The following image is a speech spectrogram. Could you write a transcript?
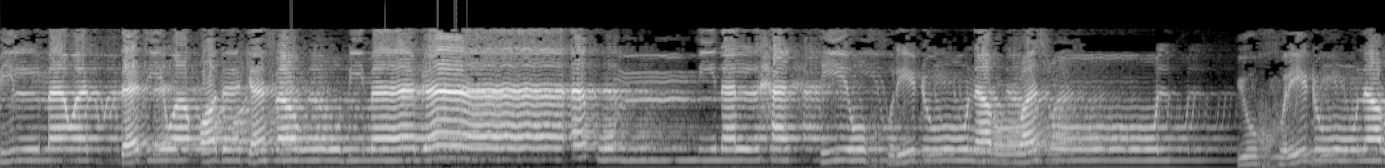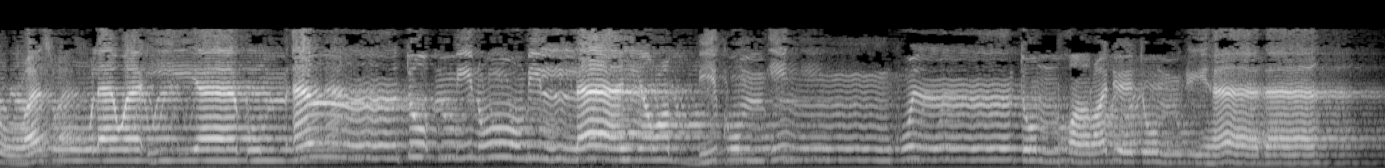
بِالْمَوَدَّةِ وَقَدْ كَفَرُوا بِمَا جَاءَكُم مِّنَ الْحَقِّ يُخْرِجُونَ الرَّسُولَ يُخْرِجُونَ الرَّسُولَ وَإِيَّاكُمْ أَن تُؤْمِنُوا بِاللَّهِ رَبِّكُمْ إِن كُنتُمْ خَرَجْتُمْ جِهَادًا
